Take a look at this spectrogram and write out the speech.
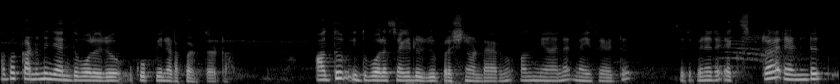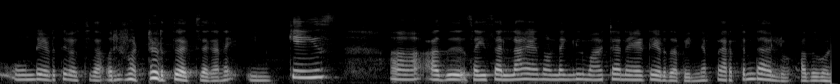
അപ്പോൾ കണ്ണിന് ഞാൻ ഇതുപോലെ ഒരു കുപ്പീന്റെ അടപ്പെടുത്തു കേട്ടോ. അതും ഇതുപോലെ സൈഡിലൊരു പ്രശ്നം ഉണ്ടായിരുന്നു. അത് ഞാൻ നൈസായിട്ട് സെറ്റ് പിന്നെ ഒരു എക്സ്ട്രാ രണ്ട് ഉണ്ട എടുത്ത് വെച്ചതാണ് ഒരു വട്ടം എടുത്ത് വെച്ചതാണ് കാരണം ഇൻ കേസ് അത് സൈസ് അല്ല എന്നുണ്ടെങ്കിൽ മാറ്റാനായിട്ട് എടുത്തതാണ് പിന്നെ പരത്തണ്ടല്ലോ അതുകൊണ്ട്.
